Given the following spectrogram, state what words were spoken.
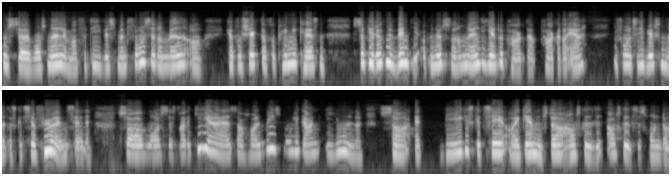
hos øh, vores medlemmer, fordi hvis man fortsætter med at have projekter og få penge i kassen, så bliver det jo ikke nødvendigt at benytte sig af nogle af alle de hjælpepakker, pakker, der er i forhold til de virksomheder, der skal til at fyre ansatte. Så vores øh, strategi er altså at holde mest mulig gang i julene, så at vi ikke skal til at igennem større afsked, afskedelsesrunder.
